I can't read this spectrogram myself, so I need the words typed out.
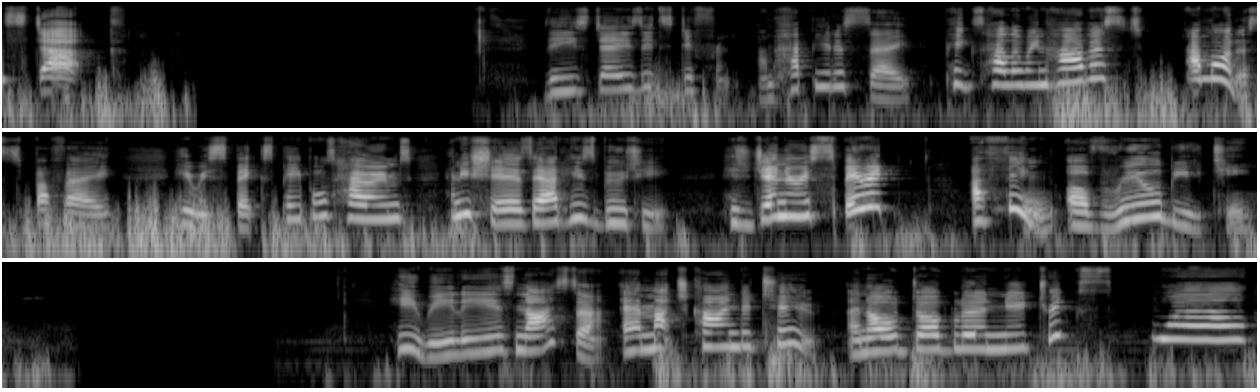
unstuck. These days it's different, I'm happy to say. Pig's Halloween harvest, a modest buffet. He respects people's homes and he shares out his booty. His generous spirit, a thing of real beauty. He really is nicer and much kinder too. An old dog learn new tricks? Well,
